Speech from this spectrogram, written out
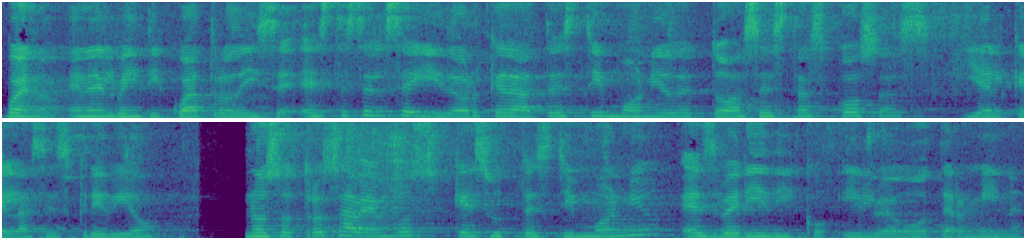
bueno, en el 24 dice, este es el seguidor que da testimonio de todas estas cosas y el que las escribió. Nosotros sabemos que su testimonio es verídico y luego termina.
